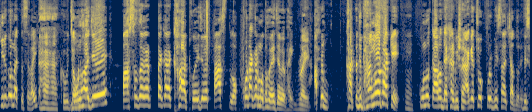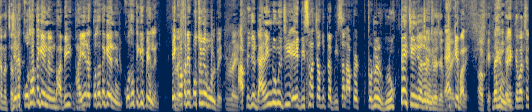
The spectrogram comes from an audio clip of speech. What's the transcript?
কীরকম লাগতেছে ভাই? হ্যাঁ হ্যাঁ খুবই মনে হয় যে পাঁচ হাজার টাকার খাট হয়ে যাবে পাঁচ লক্ষ টাকার মতো হয়ে যাবে ভাই. আপনার খাটটা যদি ভাঙাও থাকে কোনো কারও দেখার বিষয় আগে চোখ পড়ে বিছানা চাদরে। যেটা কোথা থেকে এনেন ভাবি? ভাই এটা কোথা থেকে এনেন কোথা থেকে পেলেন? এই কথাটি প্রথমে বলবে। আপনি যে ডাইনিং রুমে যে এই বিছানা চাদরটা বিছান আপনার টোটাল লুকটাই চেঞ্জ হয়ে যাবে একেবারে। দেখেন ভাই। দেখতে পাচ্ছেন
